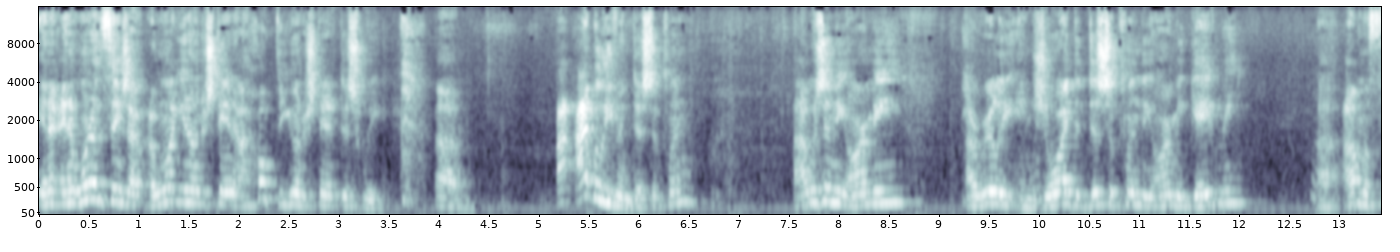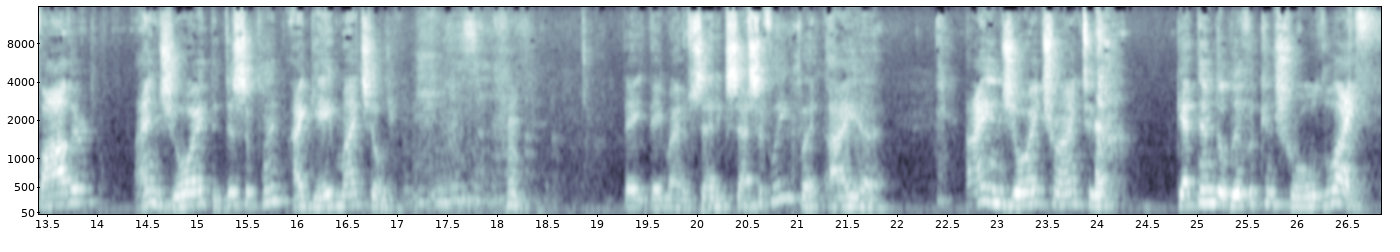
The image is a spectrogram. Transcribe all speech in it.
and, and, one of the things I, I, want you to understand, I hope that you understand it this week. Um, I, I believe in discipline. I was in the Army. I really enjoyed the discipline the Army gave me. Uh, I'm a father. I enjoyed the discipline I gave my children. they, they might have said excessively, but I, uh, I enjoy trying to get them to live a controlled life.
